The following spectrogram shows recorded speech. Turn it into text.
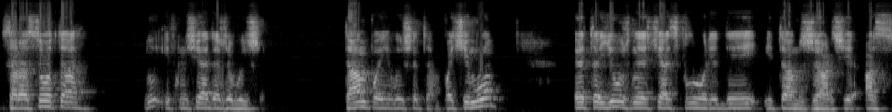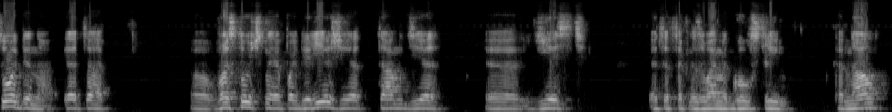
Сарасота, ну и включая даже выше. Тампа и выше там. Почему? Это южная часть Флориды, и там жарче. Особенно это э, восточное побережье, там, где э, есть этот так называемый Голдстрим канал.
